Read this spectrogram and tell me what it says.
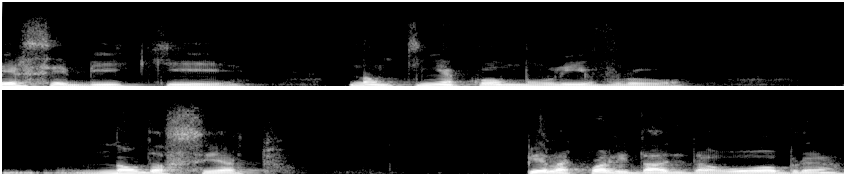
percebi que não tinha como o livro não dá certo pela qualidade da obra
